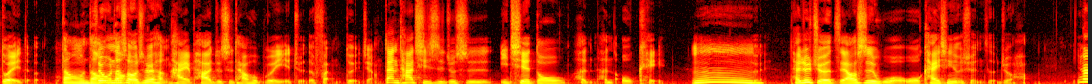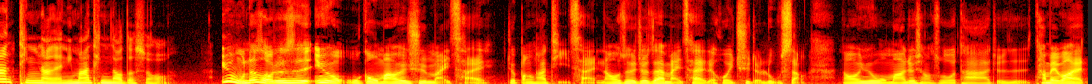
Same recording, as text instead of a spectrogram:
对的，懂懂。所以我那时候就会很害怕，就是他会不会也觉得反对这样？但他其实就是一切都很很 OK，嗯，对，他就觉得只要是我我开心的选择就好。那听奶奶，你妈听到的时候？因为我那时候就是因为我跟我妈会去买菜，就帮她提菜，然后所以就在买菜的回去的路上，然后因为我妈就想说她就是她没办法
